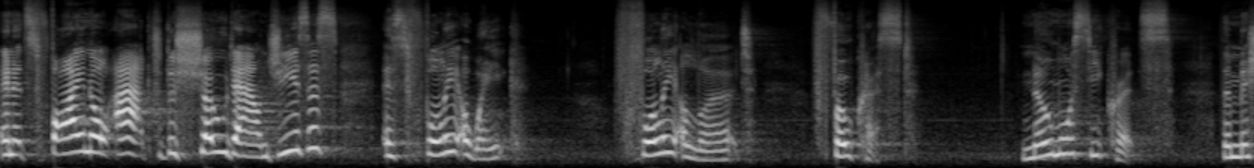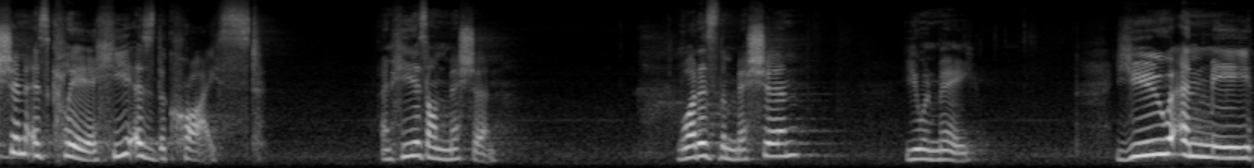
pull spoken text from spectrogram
in its final act, the showdown. Jesus is fully awake, fully alert, focused. No more secrets. The mission is clear. He is the Christ, and He is on mission. What is the mission? You and me. You and me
